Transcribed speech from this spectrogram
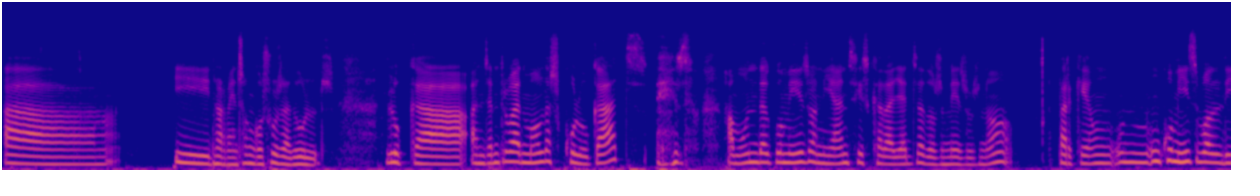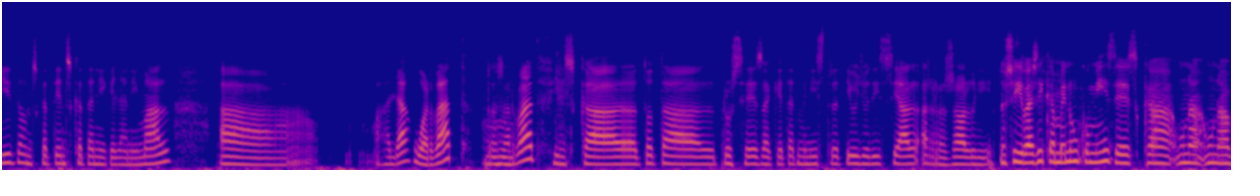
Uh, I normalment són gossos adults. El que ens hem trobat molt descol·locats és amb un decomís on hi ha sis cadellets de dos mesos, no? Perquè un, un, un comís vol dir doncs, que tens que tenir aquell animal uh, allà, guardat, Mhm. reservat, fins que tot el procés aquest administratiu judicial es resolgui. O sigui, bàsicament un comís és que una, una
